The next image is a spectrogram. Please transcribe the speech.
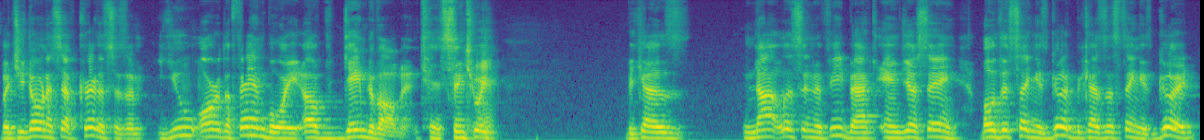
but you don't accept criticism, you are the fanboy of game development essentially. Because not listening to feedback and just saying, "Oh, this thing is good because this thing is good,"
